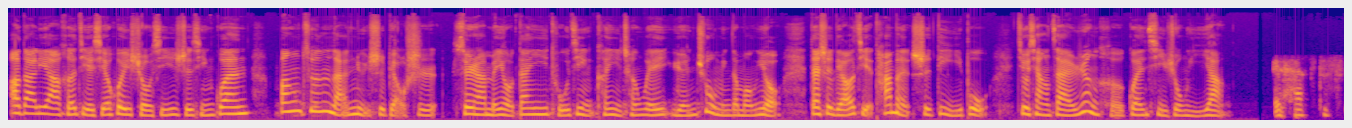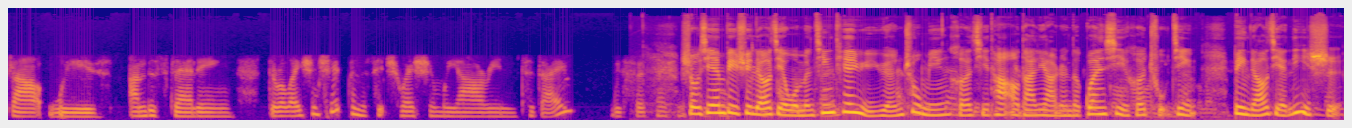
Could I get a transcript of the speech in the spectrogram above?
澳大利亚和解协会首席执行官邦尊兰女士表示，虽然没有单一途径可以成为原住民的盟友，但是了解他们是第一步，就像在任何关系中一样。It has to start with understanding the relationship and the situation we are in today. 首先，必须了解我们今天与原住民和其他澳大利亚人的关系和处境，并了解历史，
